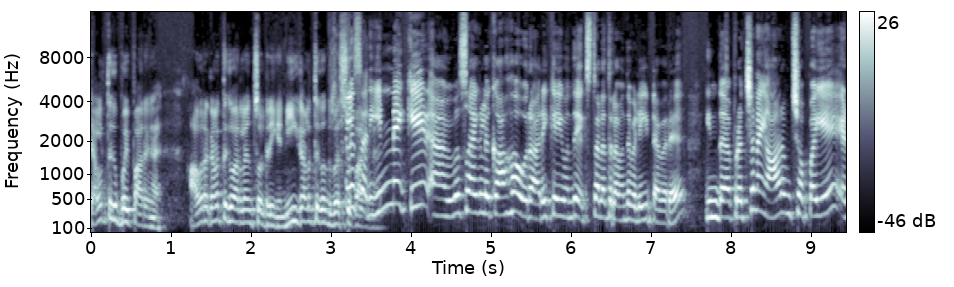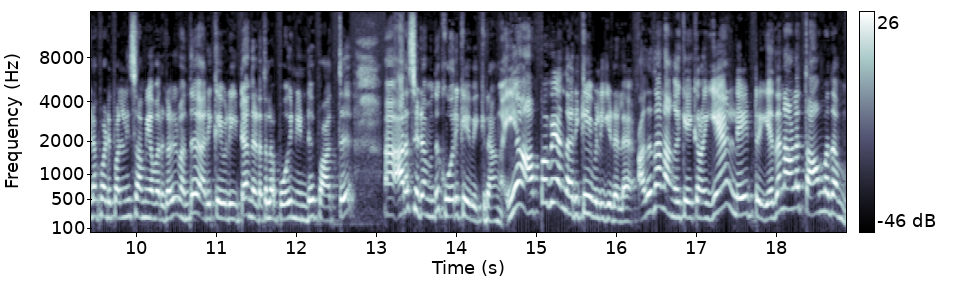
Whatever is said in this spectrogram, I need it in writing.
களத்துக்கு போய் பாருங்க. அவரை களத்துக்கு வரலன்னு சொல்றீங்க. நீங்க களத்துக்கு வந்து பஸ் சார் இன்னைக்கு விவசாயிகளுக்காக ஒரு அறிக்கை வந்து எக்ஸ் தளத்துல வந்து வெளியிட்டவர். இந்த பிரச்சனை ஆரம்பிச்சப்பயே எடப்பாடி பழனிசாமி அவர்கள் வந்து அறிக்கை வெளியிட்டு அந்த இடத்துல போய் நின்று பார்த்து அரசிடம் வந்து கோரிக்கை வைக்கிறாங்க. ஏன் அப்பவே அந்த அறிக்கை வெளியிடல? அதுதான் நாங்க கேட்கிறோம். ஏன் லேட்டு? எதனால தாமதம்?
